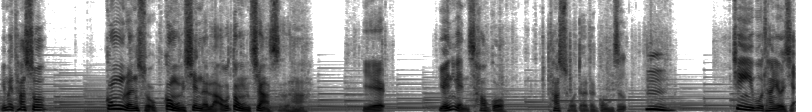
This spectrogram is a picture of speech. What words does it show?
因为他说，工人所贡献的劳动价值哈，也远远超过他所得的工资。嗯，进一步他又讲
